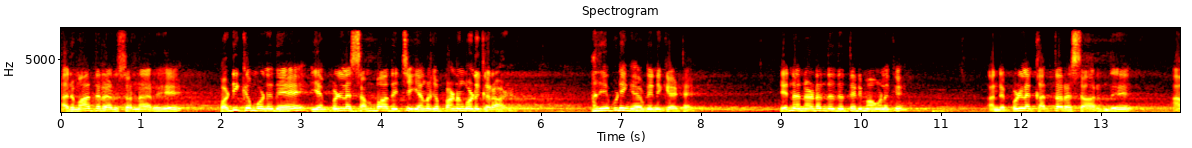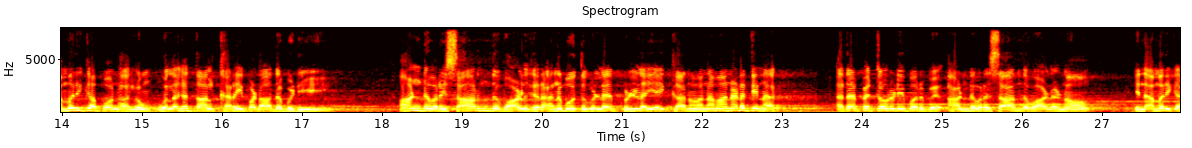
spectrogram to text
அது மாத்திர அவர் சொன்னார் படிக்கும் பொழுதே என் பிள்ளை சம்பாதிச்சு எனக்கு பணம் கொடுக்கிறாள். அது எப்படிங்க அப்படின்னு கேட்டேன். என்ன நடந்தது தெரியுமா உங்களுக்கு? அந்த பிள்ளை கத்தரை சார்ந்து அமெரிக்கா போனாலும் உலகத்தால் கரைப்படாதபடி ஆண்டவரை சார்ந்து வாழுகிற அனுபவத்துக்குள்ள பிள்ளையை கணவனமாக நடத்தினார். அதான் பெற்றோருடைய பொறுப்பு. ஆண்டவரை சார்ந்து வாழணும். இந்த அமெரிக்கா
